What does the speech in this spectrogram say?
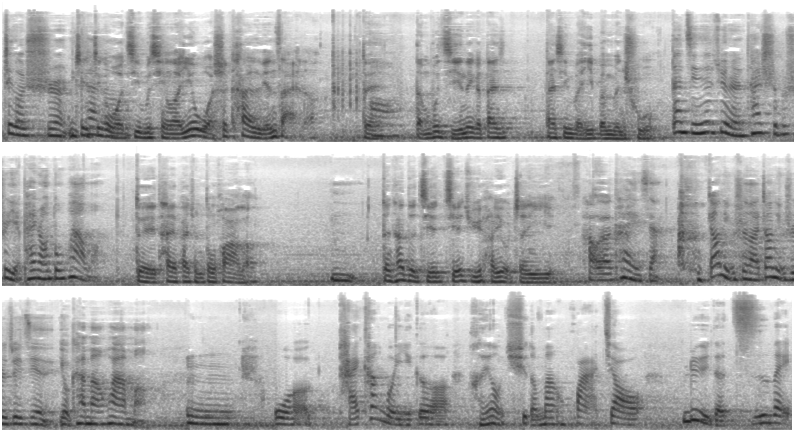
这个是这这个我记不清了，因为我是看连载的，对，等不及那个单单行本一本本出。但《进击的巨人》它是不是也拍成动画了？对，它也拍成动画了。嗯，但它的结结局很有争议。好，我要看一下。张女士呢？张女士最近有看漫画吗？嗯，我还看过一个很有趣的漫画，叫《绿的滋味》。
